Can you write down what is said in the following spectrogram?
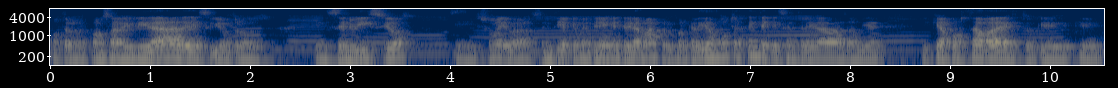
otras responsabilidades y otros servicios, yo me iba, sentía que me tenía que entregar más, pero porque había mucha gente que se entregaba también y que apostaba a esto, que, que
